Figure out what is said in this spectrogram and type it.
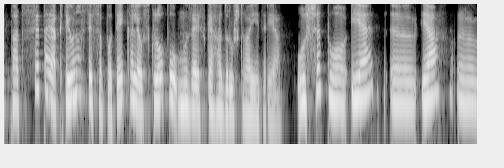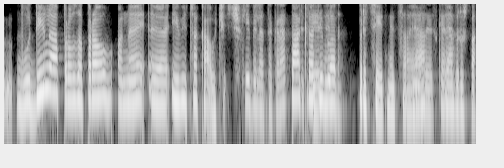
pa vse te aktivnosti so potekale v sklopu muzejskega društva Idrija. Vse to je eh, ja, eh, vodila pravzaprav ne, eh, Ivica Kavčič. Ki je bila takrat? Takrat je bila predsednica ja. muzejskega ja. društva.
